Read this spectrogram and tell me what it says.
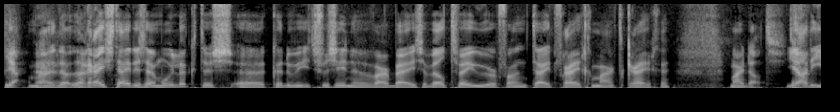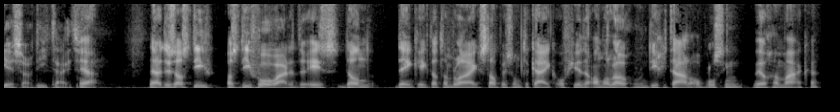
Ja, maar Eh, de, de reistijden zijn moeilijk. Dus kunnen we iets verzinnen waarbij ze wel twee uur van hun tijd vrijgemaakt krijgen. Maar dat, ja, Ja. die is er, die tijd. Ja, nou, dus als die, als die voorwaarde er is, dan denk ik dat een belangrijke stap is om te kijken of je een analoge of een digitale oplossing wil gaan maken.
